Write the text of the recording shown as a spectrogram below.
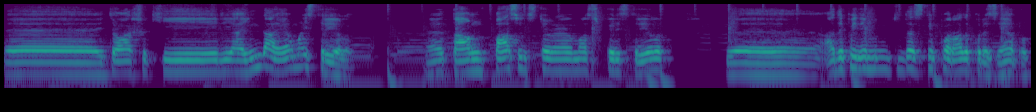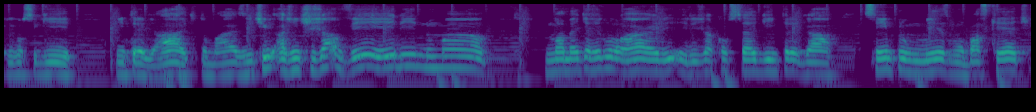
É, então acho que ele ainda é uma estrela. Né? Tá a um passo de se tornar uma super estrela. É, a depender muito dessa temporada, por exemplo, que ele conseguir entregar e tudo mais. A gente, a gente já vê ele numa, numa média regular, ele, ele já consegue entregar sempre um mesmo basquete,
